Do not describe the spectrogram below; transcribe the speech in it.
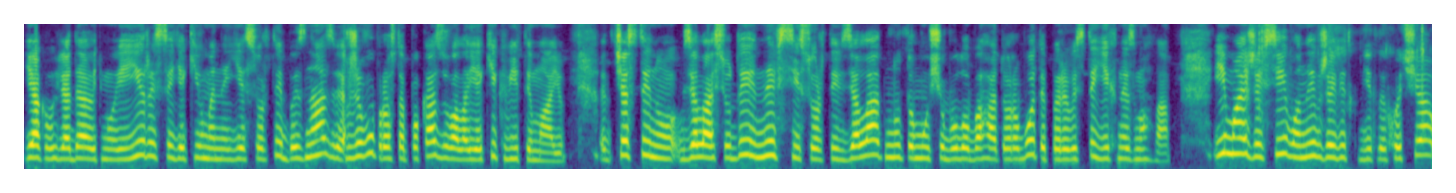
як виглядають мої іриси, які в мене є сорти без назви. Вживу просто показувала, які квіти маю. Частину взяла сюди, не всі сорти взяла, ну тому що було багато роботи, перевести їх не змогла. І майже всі вони вже відквітли. Хоча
